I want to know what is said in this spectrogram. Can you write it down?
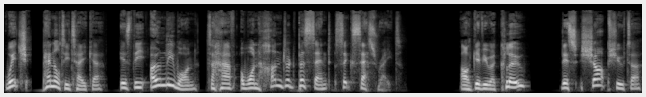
Which penalty taker is the only one to have a 100% success rate? I'll give you a clue. This sharpshooter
